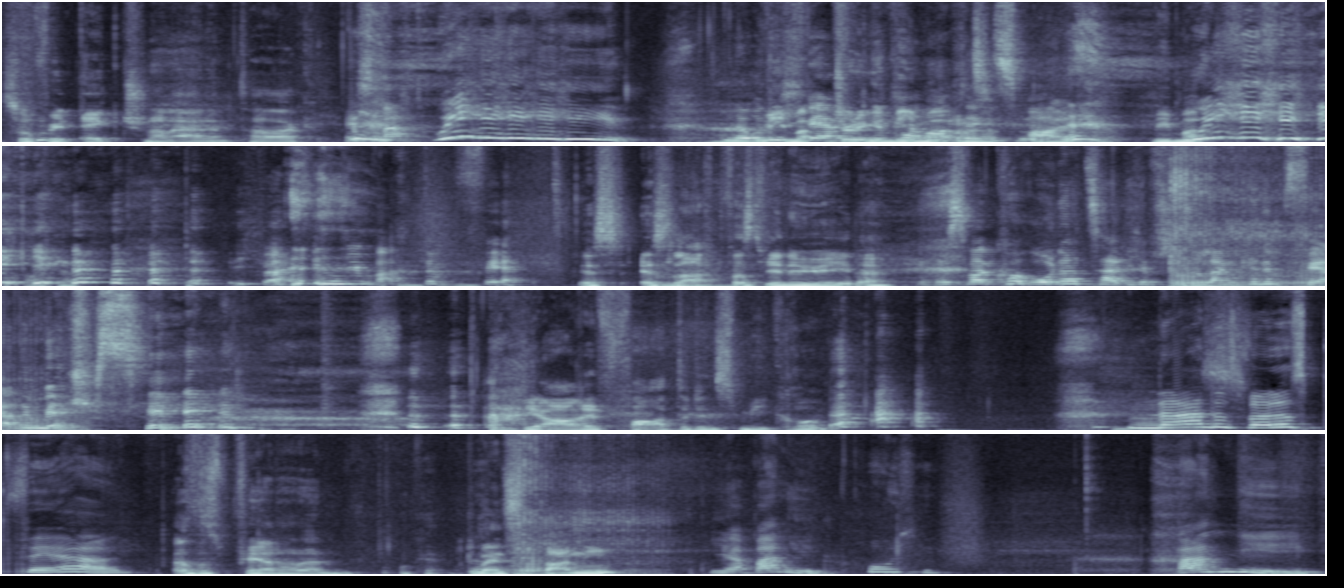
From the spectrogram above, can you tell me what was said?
So viel Action an einem Tag. Es macht Wihihihi. Und Wie ich ma- Entschuldige, wie macht's? ins Maul. Wie man, Ich weiß nicht, wie macht der Pferd. es, es lacht fast wie eine Hyäne. Es war Corona-Zeit, ich habe schon so lange keine Pferde mehr gesehen. Die Ari fahrtet ins Mikro. Nein, das war das Pferd. Also das Pferd hat ein... Okay. Du meinst Bunny? Ja, Bunny. Rosi. Bunny.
